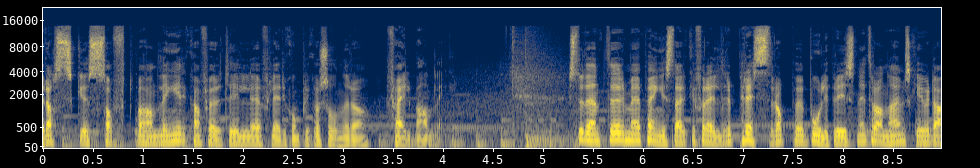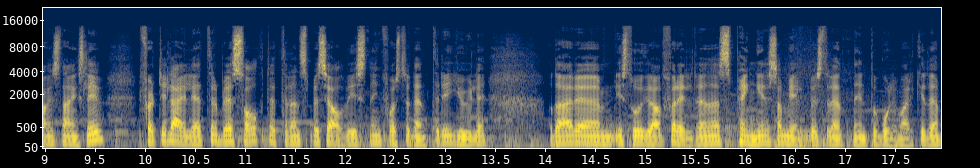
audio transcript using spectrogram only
raske softbehandlinger kan føre til flere komplikasjoner og feilbehandling. Studenter med pengesterke foreldre presser opp boligprisene i Trondheim, skriver Dagens Næringsliv. 40 leiligheter ble solgt etter en spesialvisning for studenter i juli. Og det er eh, i stor grad foreldrenes penger som hjelper studentene inn på boligmarkedet.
